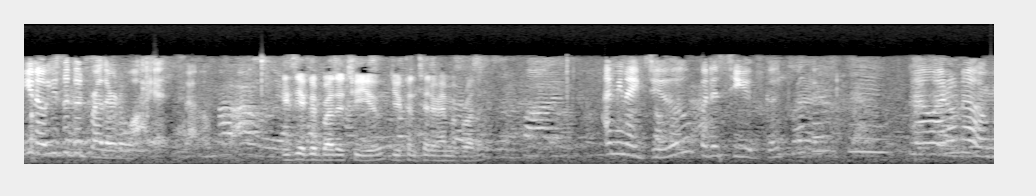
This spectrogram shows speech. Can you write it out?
you know, he's a good brother to Wyatt, so. Is he a good brother to you? Do you consider him a brother? I mean, I do, but is he a good brother? Hmm, no, I don't know.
